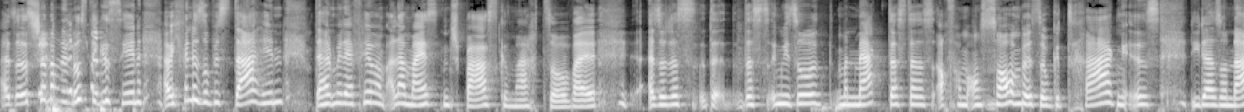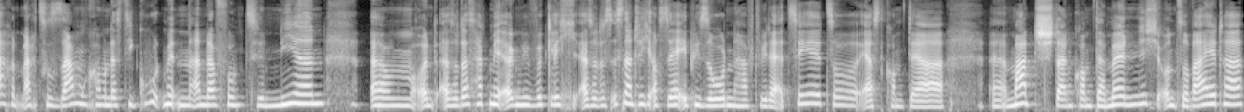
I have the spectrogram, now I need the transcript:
also es ist schon noch eine lustige Szene, aber ich finde so bis dahin, da hat mir der Film am allermeisten Spaß gemacht, so, weil, also das, das irgendwie so, man merkt, dass das auch vom Ensemble so getragen ist, die da so nach und nach zusammenkommen, dass die gut miteinander funktionieren ähm, und also das hat mir irgendwie wirklich, also das ist natürlich auch sehr episodenhaft wieder erzählt, so erst kommt der äh, Matsch, dann kommt der Mönch und so weiter,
